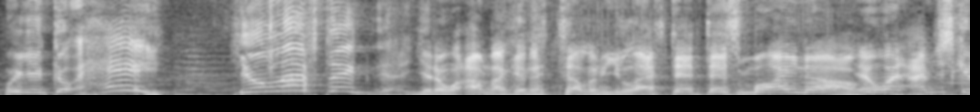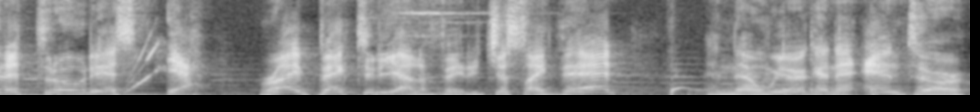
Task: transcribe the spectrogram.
Where you go? Hey, you left it. You know what? I'm not gonna tell him he left that. That's mine now. You know what? I'm just gonna throw this, yeah, right back to the elevator. Just like that. And then we are gonna enter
